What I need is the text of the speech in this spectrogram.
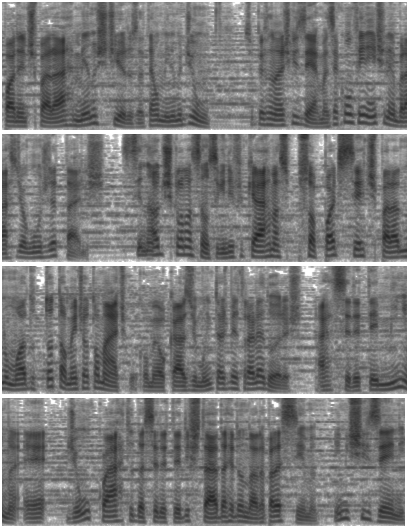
podem disparar menos tiros, até um mínimo de um, se o personagem quiser, mas é conveniente lembrar-se de alguns detalhes. Sinal de exclamação significa que a arma só pode ser disparada no modo totalmente automático, como é o caso de muitas metralhadoras. A CDT mínima é de um quarto da CDT listada arredondada para cima. MXN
